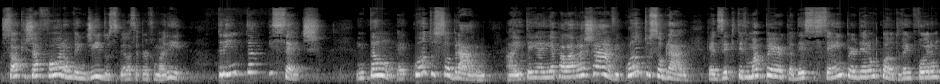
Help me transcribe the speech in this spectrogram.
só que já foram vendidos pela essa perfumaria 37. Então, é, quantos sobraram? Aí tem aí a palavra-chave. Quantos sobraram? Quer dizer que teve uma perca. Desses 100, perderam quanto? Vem, foram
